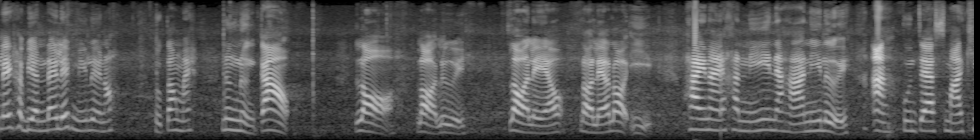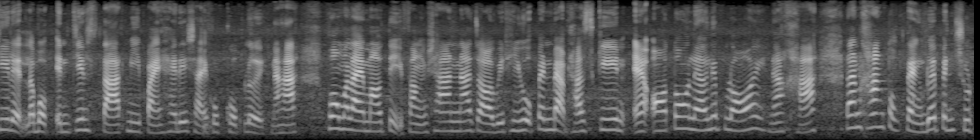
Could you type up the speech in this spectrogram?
เลขทะเบียนได้เลขนี้เลยเนาะ ถูกต้องไหม 119 หล่อ หล่อเลย หล่อแล้ว หล่อแล้ว หล่ออีก ภายในคันนี้นะคะนี่เลยอะกุญแจ Smart Keyless ระบบ Engine Start มีไปให้ได้ใช้ครบ ๆ เลยนะคะ พวงมาลัยมัลติฟัง c t ชัน หน้าจอวิทยุเป็นแบบทัชสกรีนแอร์ออโต้แล้วเรียบร้อยนะคะ ด้านข้างตกแต่งด้วยเป็นชุด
